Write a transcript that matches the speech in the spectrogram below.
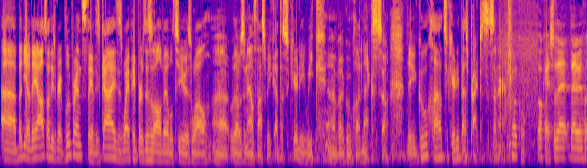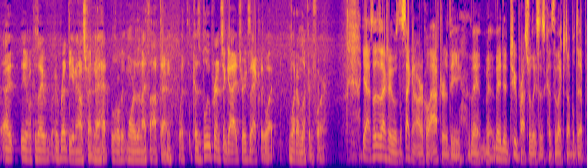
Uh, but you know, they also have these great blueprints. They have these guides, these white papers. This is all available to you as well. Uh, that was announced last week at the Security Week of uh, Google Cloud Next. So the Google Cloud Security Best Practices Center. Oh, cool. Okay, so that that I you know because I, I read the announcement and I had a little bit more than I thought then with because blueprints and guides are exactly what what I'm looking for. Yeah, so this actually was the second article after the they they did two press releases because they like to double dip.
